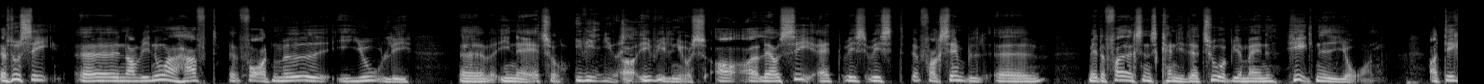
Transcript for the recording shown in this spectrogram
lad os nu se, øh, når vi nu har haft øh, for et møde i juli øh, i NATO I Vilnius. og i Vilnius, og, og lad os se, at hvis, hvis for eksempel øh, Mette Frederiksens kandidatur bliver mandet helt ned i jorden, og det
